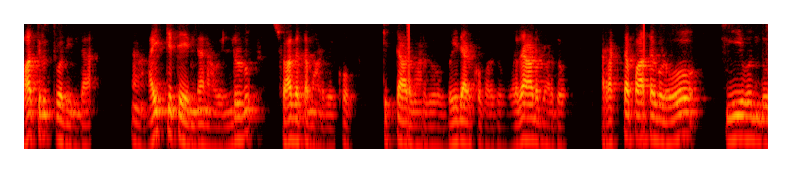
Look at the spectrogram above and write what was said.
ಭಾತೃತ್ವದಿಂದ ಐಕ್ಯತೆಯಿಂದ ನಾವೆಲ್ಲರೂ ಸ್ವಾಗತ ಮಾಡಬೇಕು. ಕಿತ್ತಾಡಬಾರ್ದು, ಬೈದಾಡ್ಕೋಬಾರ್ದು, ಒಡೆದಾಡಬಾರ್ದು. ರಕ್ತಪಾತಗಳು ಈ ಒಂದು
